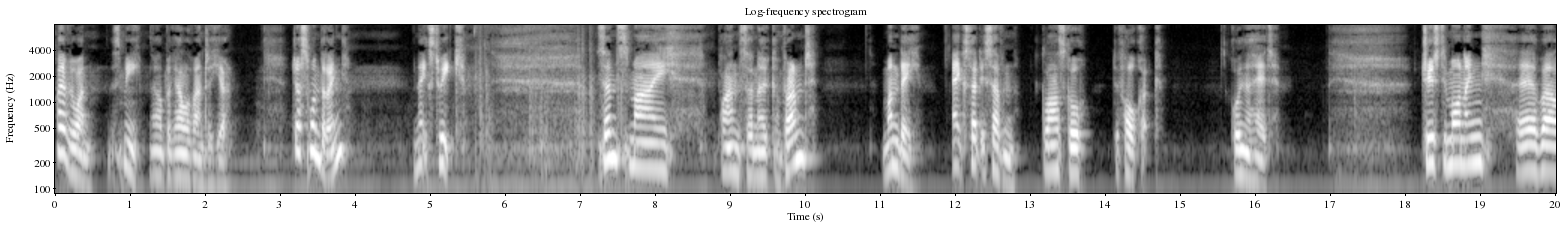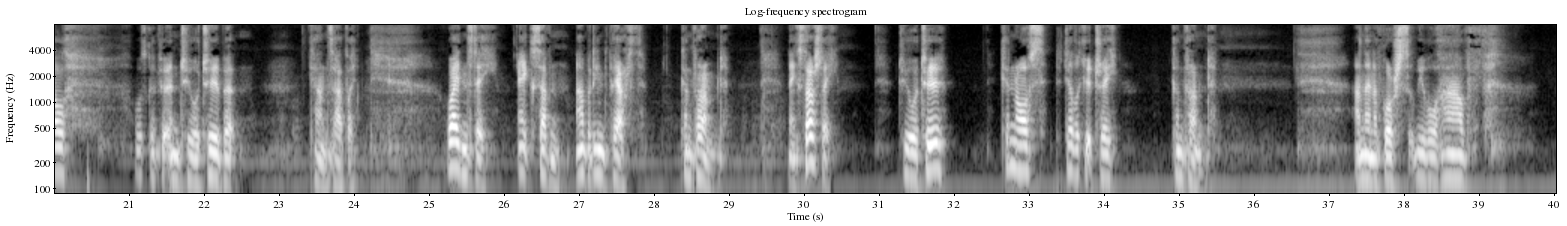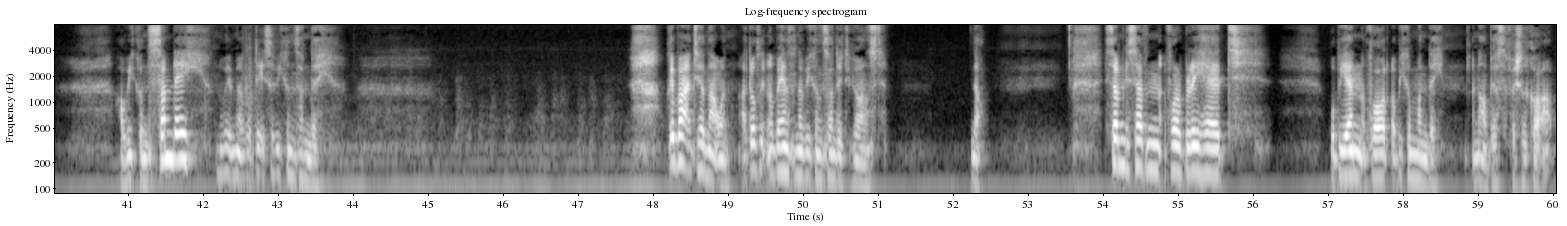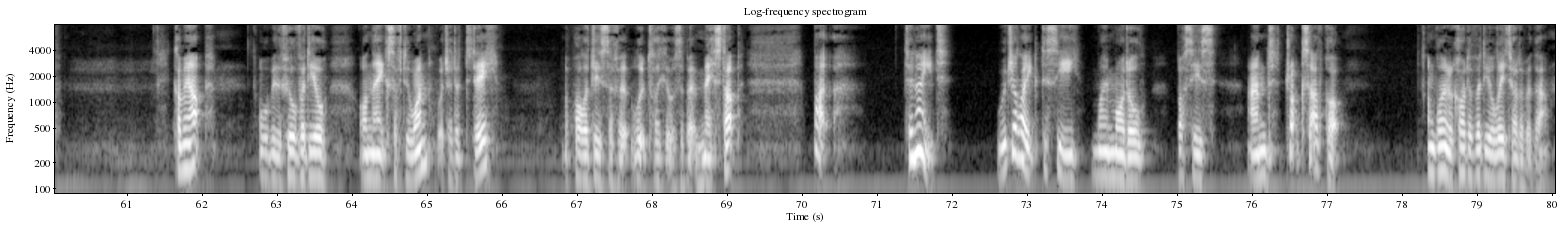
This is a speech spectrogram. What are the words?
Hi everyone, it's me, Alba Galavanter here. Just wondering, next week, since my plans are now confirmed, Monday, X37, Glasgow to Falkirk, going ahead. Tuesday morning, uh, well, I was going to put in 202, but can't sadly. Wednesday, X7, Aberdeen to Perth, confirmed. Next Thursday, 202, Kinross to Tillicoultry, confirmed. And then, of course, we will have a week on Sunday. No, wait a minute, what a week on Sunday? Get back to you on that one. I don't think there'll be anything a week on Sunday, to be honest. No. 77 for Braehead will be in for a week on Monday and that'll be us officially caught up. Coming up will be the full video on the X51, which I did today. Apologies if it looked like it was a bit messed up. But tonight, would you like to see my model buses and trucks that I've got? I'm going to record a video later about that.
